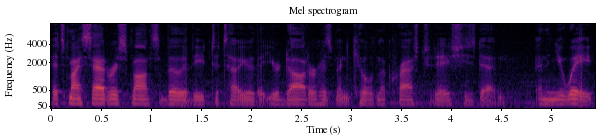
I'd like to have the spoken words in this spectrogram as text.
It's my sad responsibility to tell you that your daughter has been killed in a crash today. She's dead. And then you wait.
